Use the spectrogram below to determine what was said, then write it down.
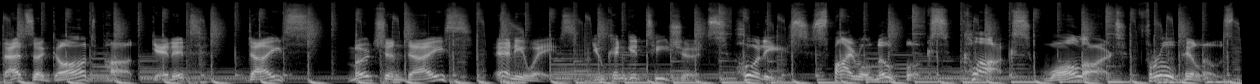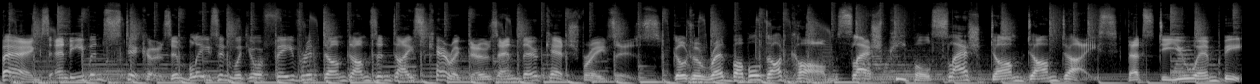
That's a god pot, get it? Dice? Merchandise? Anyways, you can get t shirts, hoodies, spiral notebooks, clocks, wall art, throw pillows, bags, and even stickers emblazoned with your favorite Dumb Dumbs and Dice characters and their catchphrases. Go to redbubble.com slash people slash dumbdumbdice. That's D U M B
